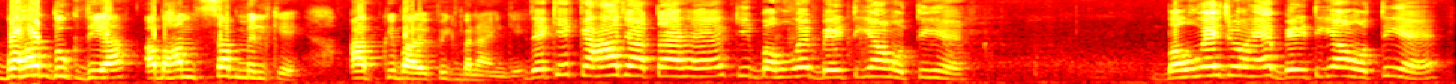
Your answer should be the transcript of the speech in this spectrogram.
बहुत दुख दिया। अब हम सब मिलके आपकी बायोपिक बनाएँगे। देखिए कहा जाता है कि बहुएँ बेटियाँ होती हैं। बहुएँ जो है बेटियाँ होती हैं।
